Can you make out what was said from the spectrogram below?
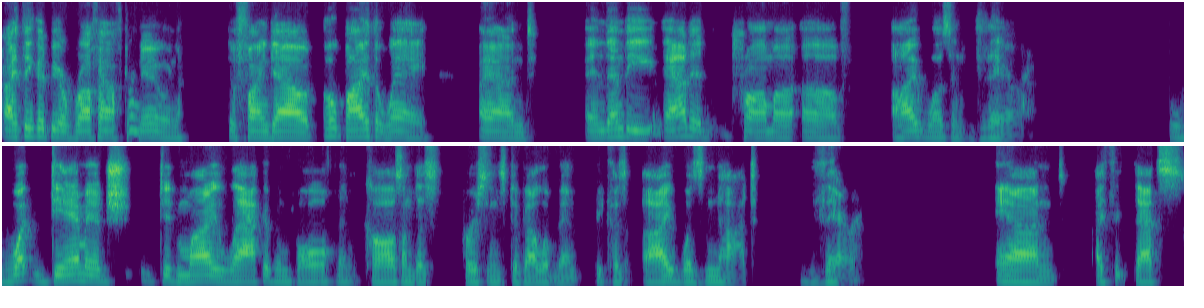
I think it'd be a rough afternoon to find out. Oh, by the way, and and then the added trauma of I wasn't there. What damage did my lack of involvement cause on this person's development because I was not there? And I think that's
